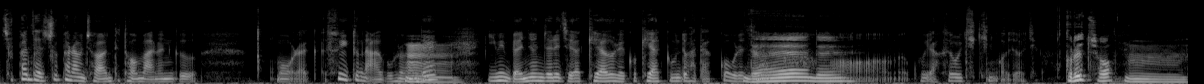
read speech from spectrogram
출판사에서 출판하면 저한테 더 많은 그 뭐랄까 수익도 나고 그런데 음. 이미 몇 년 전에 제가 계약을 했고 계약금도 받았고 그래서 네, 네. 어, 그 약속을 지키는 거죠 지금. 그렇죠. 음.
